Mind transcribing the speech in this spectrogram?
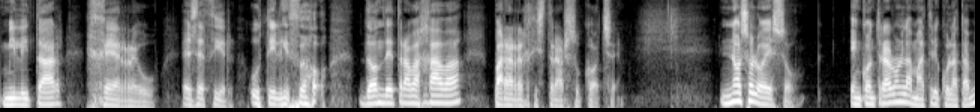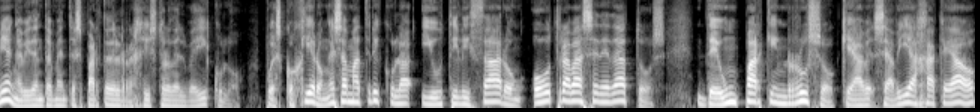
militar GRU. Es decir, utilizó donde trabajaba para registrar su coche. No solo eso, Encontraron la matrícula también, evidentemente es parte del registro del vehículo. Pues cogieron esa matrícula y utilizaron otra base de datos de un parking ruso que se había hackeado.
